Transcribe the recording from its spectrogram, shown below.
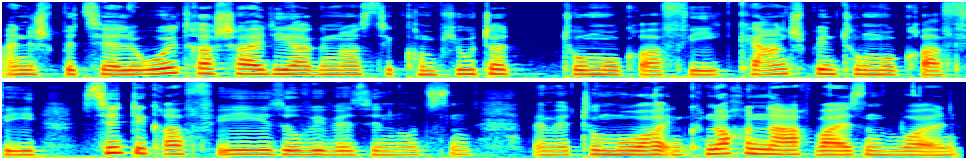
eine spezielle Ultraschalldiagnostik, Computertomographie, Kernspintomographie, Szintigraphie, so wie wir sie nutzen, wenn wir Tumore in Knochen nachweisen wollen,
